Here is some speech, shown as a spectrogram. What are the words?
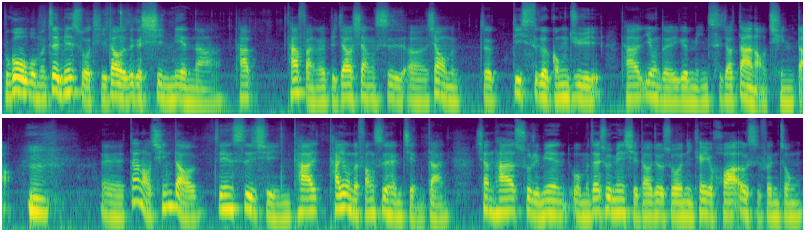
不过我们这边所提到的这个信念呢，它它反而比较像是呃，像我们的第四个工具，它用的一个名词叫大脑倾倒。嗯，呃，大脑倾倒这件事情，它它用的方式很简单，像他书里面我们在书里面写到，就是说你可以花二十分钟。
